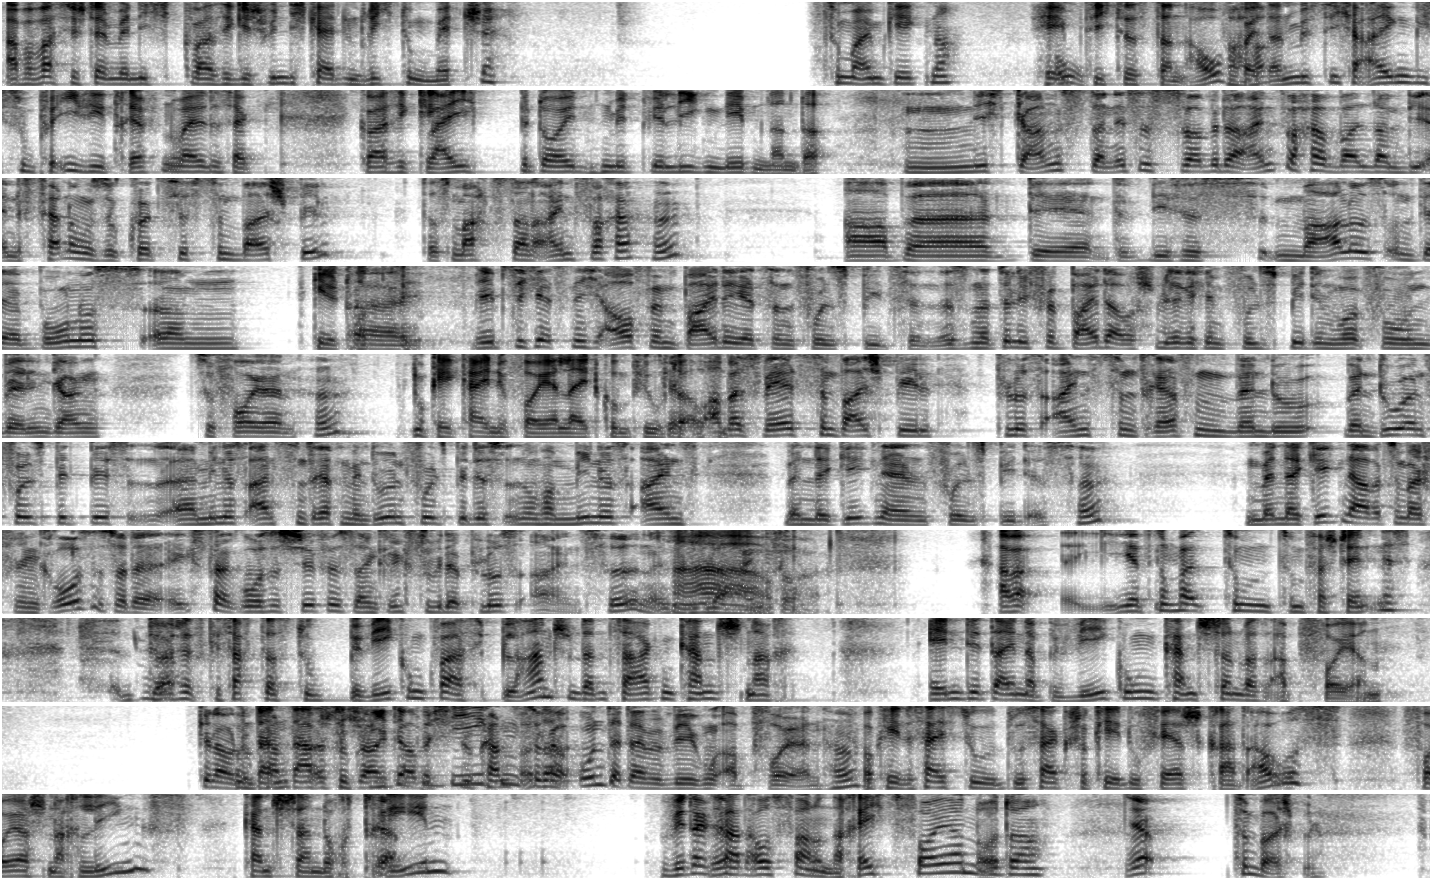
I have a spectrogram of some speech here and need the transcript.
aber was ist denn, wenn ich quasi Geschwindigkeit und Richtung matche? Zu meinem Gegner? Hebt Oh. sich das dann auf? Aha. Weil dann müsste ich ja eigentlich super easy treffen, weil das ja quasi gleichbedeutend mit wir liegen nebeneinander. Nicht ganz, dann ist es zwar wieder einfacher, weil dann die Entfernung so kurz ist zum Beispiel. Das macht es dann einfacher. Hm? Aber der, dieses Malus und der Bonus ähm, Gilt trotzdem. äh, hebt sich jetzt nicht auf, wenn beide jetzt in Fullspeed sind. Das ist natürlich für beide auch schwierig, im Fullspeed im hohen Wellengang zu feuern. Hm? okay, keine Feuerleitcomputer. Genau, aber es wäre jetzt zum Beispiel plus eins zum Treffen, wenn du, wenn du in Fullspeed bist, äh, minus eins zum Treffen, wenn du in Fullspeed bist und nochmal minus eins, wenn der Gegner in Fullspeed ist. Hä? Und wenn der Gegner aber zum Beispiel ein großes oder extra großes Schiff ist, dann kriegst du wieder plus eins. Hä? Dann ist es Ah, wieder okay. einfacher. Aber äh, jetzt nochmal zum, zum Verständnis. Du hast jetzt gesagt, dass du Bewegung quasi planst und dann sagen kannst, nach Ende deiner Bewegung kannst du dann was abfeuern. Genau, du Und dann kannst, darfst du sogar, wieder glaub ich, du bewegen, kannst sogar unter der Bewegung abfeuern. Hä? Okay, das heißt, du, du sagst, okay, du fährst geradeaus, feuerst nach links, kannst dann noch drehen, wieder geradeaus fahren und nach rechts feuern, oder? Ja, zum Beispiel.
